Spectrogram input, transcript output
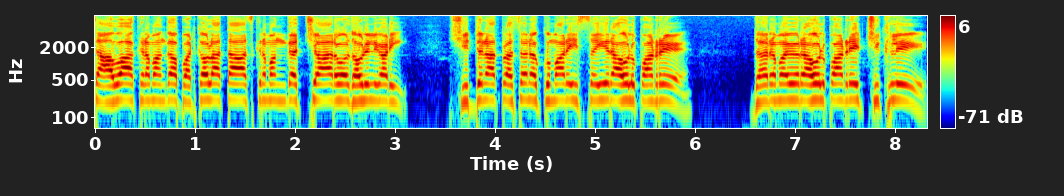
सहावा क्रमांक पटकावला तास क्रमांक चार वर धावलेली गाडी. सिद्धनाथ प्रसन्न कुमारी सई राहुल पांढरे. धर्मवीर राहुल पांढरे चिखले.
